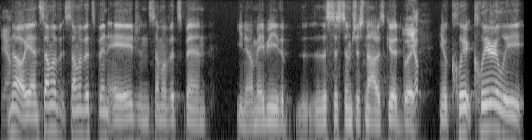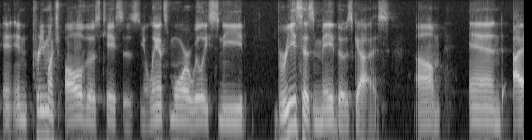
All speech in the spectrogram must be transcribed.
Yeah. No, yeah, and some of it, some of it's been age, and some of it's been, you know, maybe the the system's just not as good. But you know, clear, clearly in, in pretty much all of those cases, you know, Lance Moore, Willie Snead, Brees has made those guys. Um, and I,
